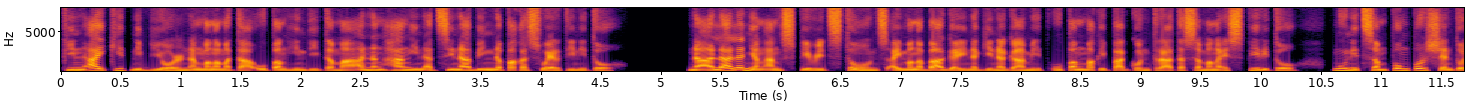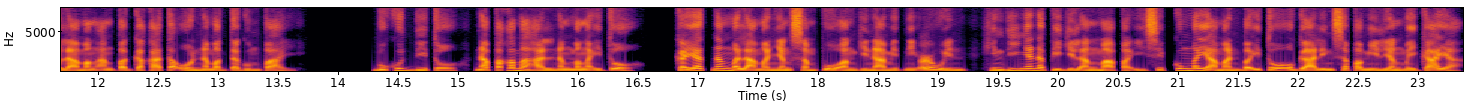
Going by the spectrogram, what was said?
Pinaikit ni Bjorn ang mga mata upang hindi tamaan ng hangin at sinabing napakaswerte nito. Naalala niyang ang spirit stones ay mga bagay na ginagamit upang makipagkontrata sa mga espiritu, ngunit 10% lamang ang pagkakataon na magtagumpay. Bukod dito, napakamahal ng mga ito. Kaya't nang malaman niyang sampu ang ginamit ni Erwin, hindi niya napigil ang mapaisip kung mayaman ba ito o galing sa pamilyang may kaya.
